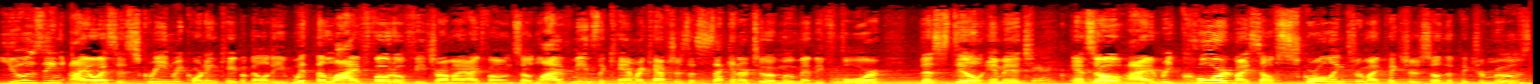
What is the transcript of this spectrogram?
using iOS's screen recording capability with the live photo feature on my iPhone. So, live means the camera captures a second or two of movement before the still image. And so I record myself scrolling through my pictures so the picture moves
